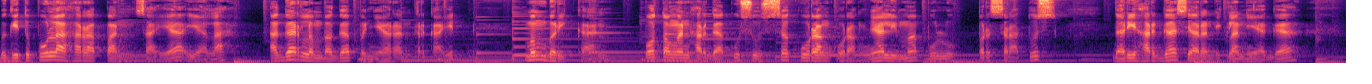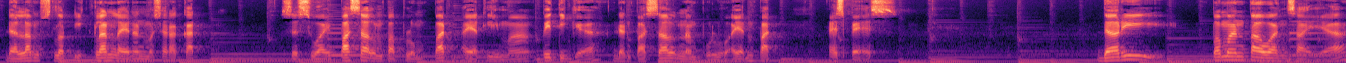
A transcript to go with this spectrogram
Begitu pula harapan saya ialah agar lembaga penyiaran terkait memberikan potongan harga khusus sekurang-kurangnya 50 per 100 dari harga siaran iklan niaga dalam slot iklan layanan masyarakat sesuai pasal 44 ayat 5 P3 dan pasal 60 ayat 4 SPS. Dari pemantauan saya,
